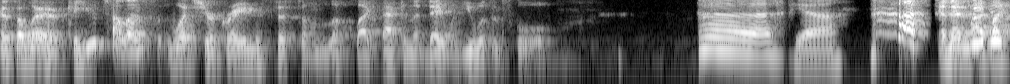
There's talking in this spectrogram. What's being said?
And so, Liz, can you tell us what your grading system looked like back in the day when you was in school? Uh, yeah. and then I like,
